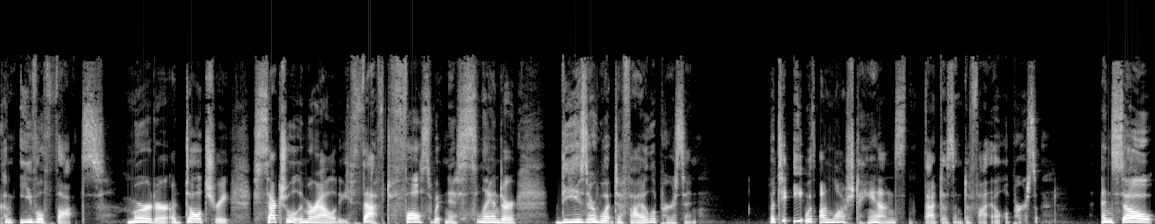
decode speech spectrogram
come evil thoughts, murder, adultery, sexual immorality, theft, false witness, slander. These are what defile a person. But to eat with unwashed hands, that doesn't defile a person. And so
